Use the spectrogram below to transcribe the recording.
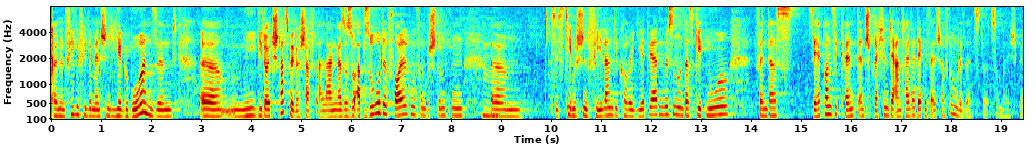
können viele, viele Menschen, die hier geboren sind, äh, nie die deutsche Staatsbürgerschaft erlangen. Also so absurde Folgen von bestimmten mhm. ähm, systemischen Fehlern, die korrigiert werden müssen. Und das geht nur, wenn das sehr konsequent entsprechend der Anteile der Gesellschaft umgesetzt wird, zum Beispiel.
